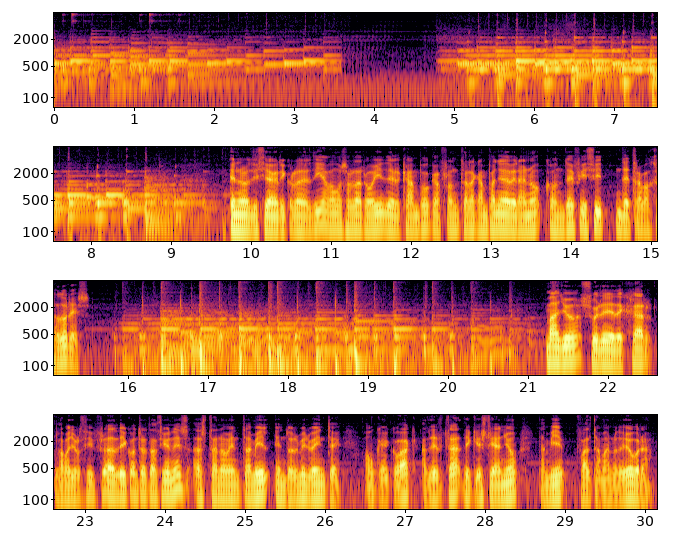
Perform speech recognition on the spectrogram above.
En la noticia agrícola del día vamos a hablar hoy del campo que afronta la campaña de verano con déficit de trabajadores. Mayo suele dejar la mayor cifra de contrataciones hasta 90.000 en 2020, aunque ECOAC alerta de que este año también falta mano de obra.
